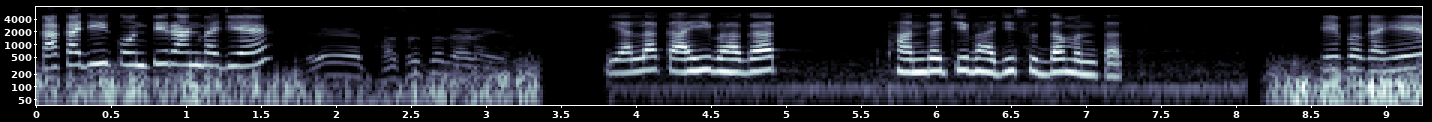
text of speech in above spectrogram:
काकाजी ही कोणती रानभाजी आहे? हे फासाचं झाड आहे. याला काही भागात फांदची भाजी सुद्धा म्हणतात. हे बघा हे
